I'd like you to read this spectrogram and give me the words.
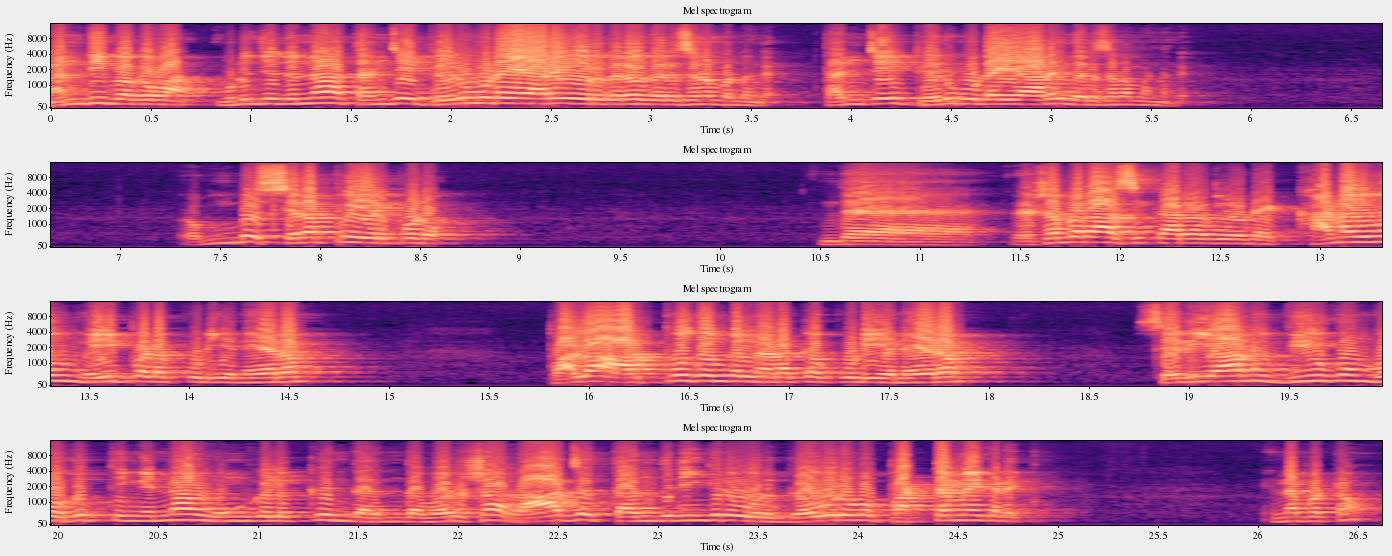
நந்தி பகவான் முடிஞ்சதுன்னா தஞ்சை பெருவுடையாரை ஒரு தடவை தரிசனம் பண்ணுங்க. தஞ்சை பெருவுடையாரை தரிசனம் பண்ணுங்க. ரொம்ப சிறப்பு ஏற்படும். இந்த ரிஷபராசிக்காரர்களுடைய கனவு மெய்ப்படக்கூடிய நேரம் பல அற்புதங்கள் நடக்கக்கூடிய நேரம். சரியான வியூகம் வகுத்தீங்கன்னா உங்களுக்கு இந்த இந்த வருஷம் ராஜதந்திரிங்கிற ஒரு கௌரவ பட்டமே கிடைக்கும். என்ன பட்டம்?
